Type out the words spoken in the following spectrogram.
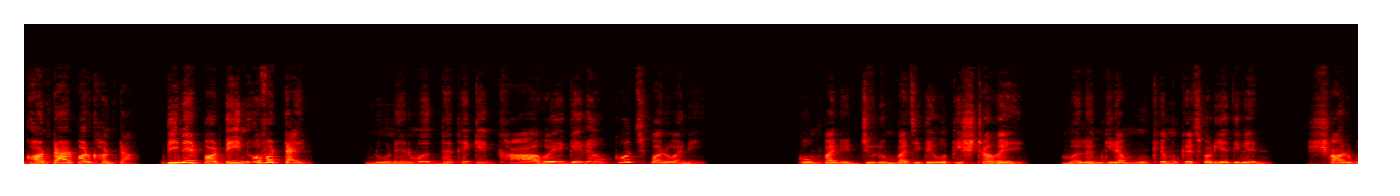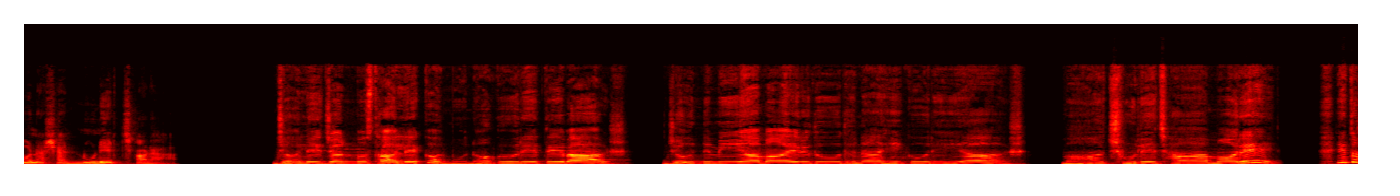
ঘণ্টার পর ঘণ্টা দিনের পর দিন, ওভারটাইম, নুনের মধ্যে থেকে ঘা হয়ে গেলেও কোচ পরোয়া নেই। কোম্পানির জুলুমবাজিতে অতিষ্ঠ হয়ে মলঙ্গিরা মুখে মুখে ছড়িয়ে দিলেন সর্বনাশা নুনের ছড়া। জলে জন্মস্থলে কর্ম নগরেতে বাস জন্মিয়া মায়ের দুধ নাহি করিয়াস। মা ছুলে ছা মরে এ তো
